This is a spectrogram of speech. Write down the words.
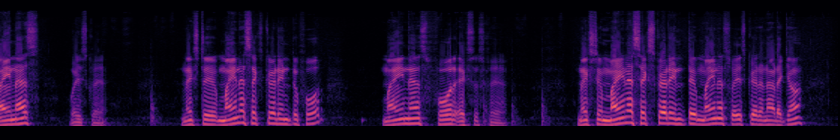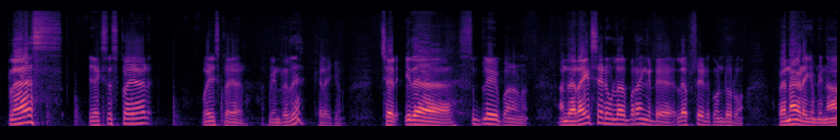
Minus y square next minus x square into four minus four x square next minus x square into minus y square என்ன கிடைக்கும்? Plus x square y square அப்படின்றது கிடைக்கும். சரி இதை சிம்பிளிஃபை பண்ணணும். அந்த ரைட் சைடு உள்ளது அப்புறம் இங்கிட்டு லெஃப்ட் சைடு கொண்டு வருவோம். இப்போ என்ன கிடைக்கும் அப்படின்னா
